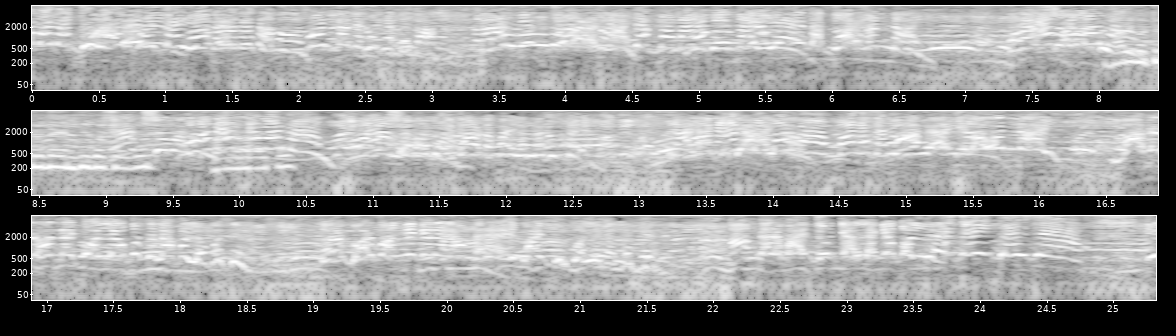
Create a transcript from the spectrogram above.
আমার আব্দুল সাহেব কই তাই সন্তানের রূপে দেখা তার দেখা মানে কই তাই দরকার নাই গাড়ি ঘটরে দেখেন কি করছে তোরা ঘর ভাঙে গেলে আপনারা এই মাইদুর করলে গেলে আপনারা মাইদুর কেলে করলে কি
